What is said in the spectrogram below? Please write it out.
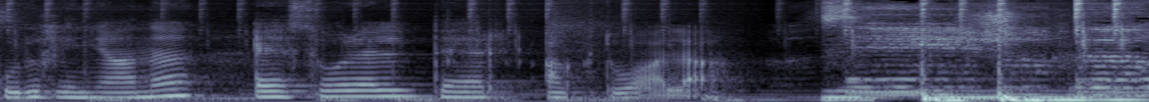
Գուրգինյանը, այսօր էլ դեռ ակտուալ է։ Si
